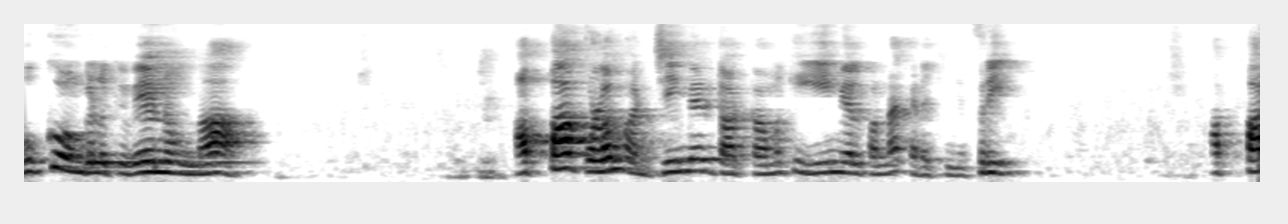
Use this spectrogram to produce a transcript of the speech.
புக்கு உங்களுக்கு வேணும்னா அப்பா குளம் அட் ஜிமெயில் டாட் காமுக்கு இமெயில் பண்ணால் கிடைக்குங்க. ஃப்ரீ அப்பா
